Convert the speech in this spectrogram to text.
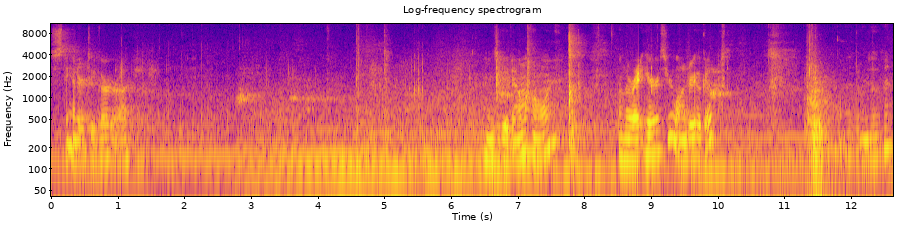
Standard two car garage. As you go down the hallway, on the right here is your laundry hookup. Open.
